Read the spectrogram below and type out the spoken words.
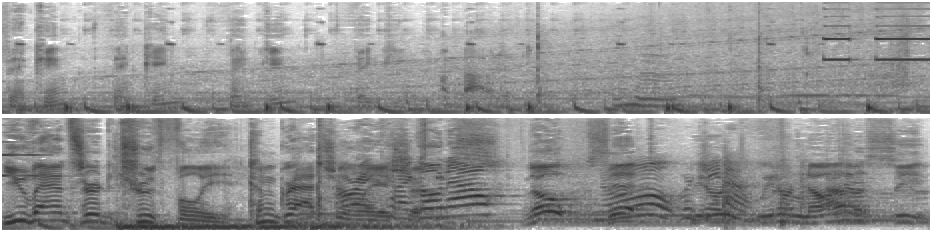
Thinking, thinking, thinking, thinking about it. You've answered truthfully. Congratulations. All right, Congratulations. can I go now? Nope, sit. No, We Regina. don't, we don't know Have a seat.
